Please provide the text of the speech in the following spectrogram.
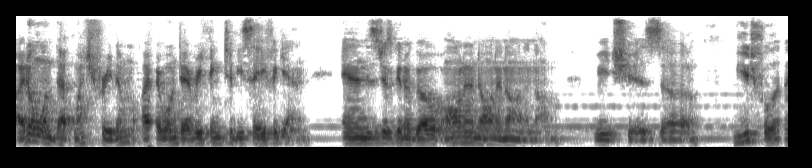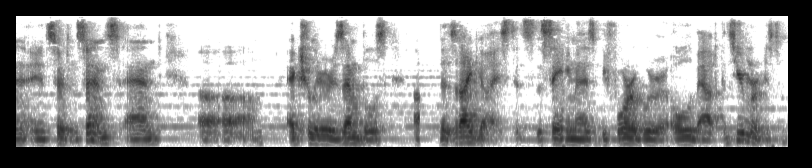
I don't want that much freedom. I want everything to be safe again. And it's just going to go on and on and on and on, which is uh, beautiful in, in, a certain sense and uh, actually resembles uh, the zeitgeist. It's the same as before we were all about consumerism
